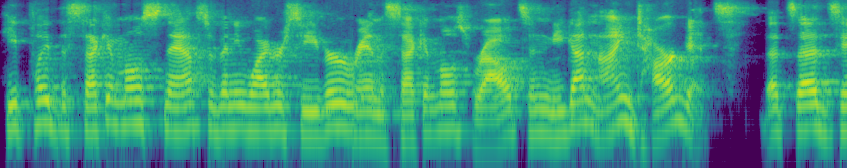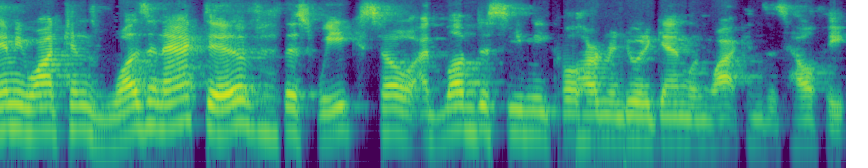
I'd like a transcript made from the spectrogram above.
He played the second most snaps of any wide receiver, ran the second most routes, and he got nine targets. That said, Sammy Watkins was inactive this week, so I'd love to see Mecole Hardman do it again when Watkins is healthy.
